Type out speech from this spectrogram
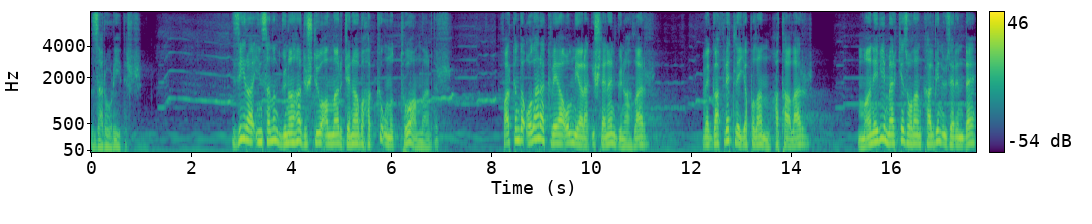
zaruridir.'' Zira insanın günaha düştüğü anlar Cenabı Hakk'ı unuttuğu anlardır. Farkında olarak veya olmayarak işlenen günahlar ve gafletle yapılan hatalar, manevi merkez olan kalbin üzerinde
